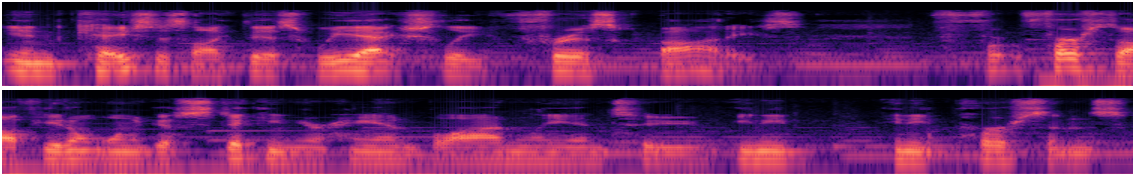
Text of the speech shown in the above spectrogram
in cases like this, we actually frisk bodies? F- first off, you don't want to go sticking your hand blindly into any any person's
